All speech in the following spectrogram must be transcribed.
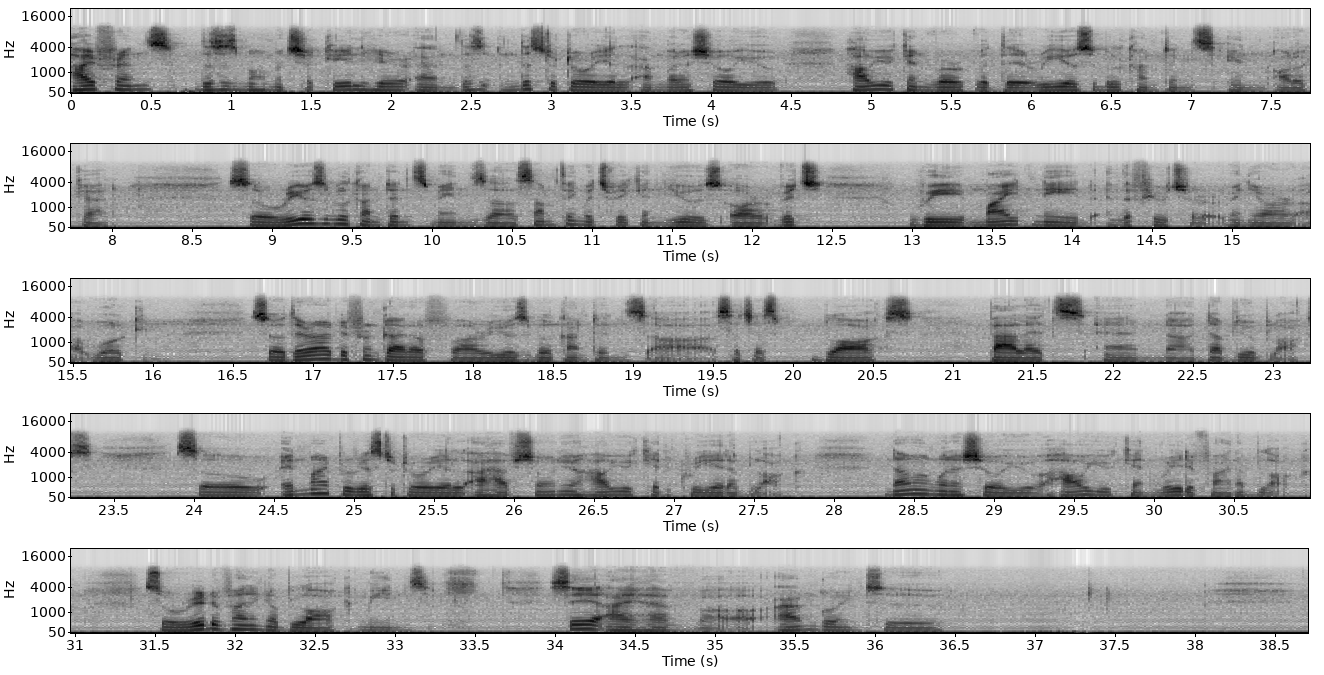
Hi friends, this is Mohammed Shakeel here and this, in this tutorial I'm going to show you how you can work with the reusable contents in AutoCAD. So reusable contents means uh, something which we can use or which we might need in the future when you're uh, working. So there are different kind of uh, reusable contents uh, such as blocks, palettes and uh, W blocks. So in my previous tutorial I have shown you how you can create a block now I'm going to show you how you can redefine a block. So redefining a block means say I have uh, I'm going to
